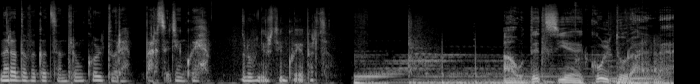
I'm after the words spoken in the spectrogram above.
Narodowego Centrum Kultury. Bardzo dziękuję. Również dziękuję bardzo. Audycje kulturalne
